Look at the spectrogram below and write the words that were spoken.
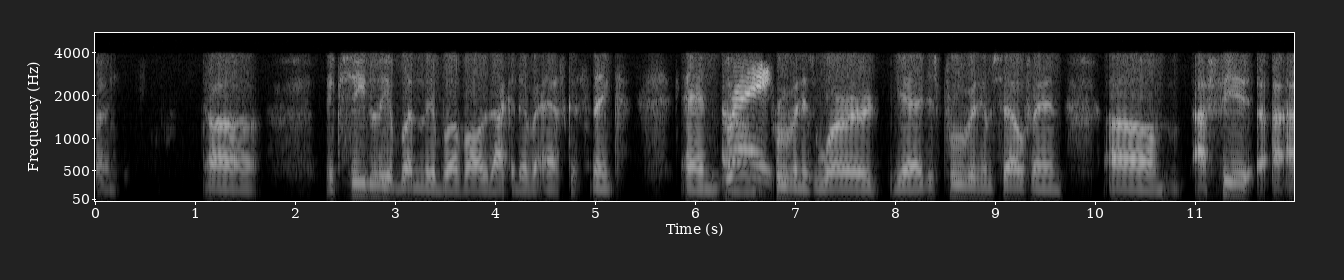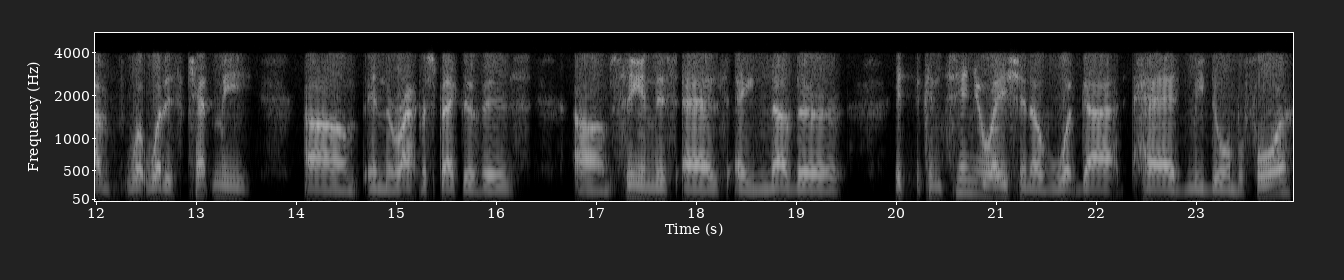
done uh exceedingly abundantly above all that I could ever ask or think. And um, Right. proving his word, yeah, just proving himself and um I feel I, I've what what has kept me um in the right perspective is um seeing this as another it's a continuation of what God had me doing before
